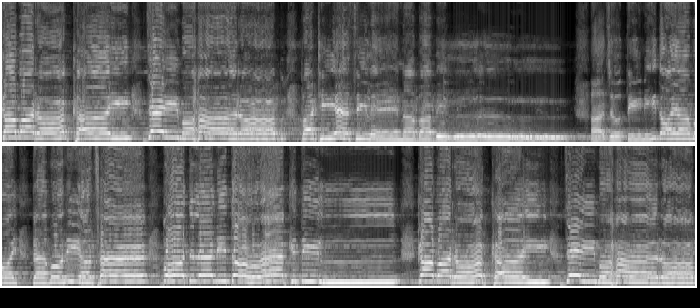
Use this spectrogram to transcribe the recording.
কাবার খাই যেই মহারব পাঠিয়েছিলেন বাবিল আজও তিনি দয়াময় তেমনই আছে, বদলেনি তো এক দিল কাবার খাই যেই মহারব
